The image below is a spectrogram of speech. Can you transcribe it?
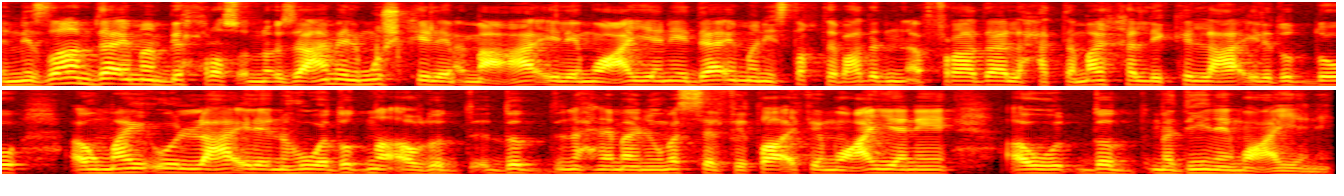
النظام دائما بيحرص إنه إذا عمل مشكلة مع عائلة معينة دائما يستقطب عدد من افرادها لحتى ما يخلي كل عائلة ضده أو ما يقول العائله إنه هو ضدنا أو ضد ضد نحن ما نمثل في طائفة معينة أو ضد مدينة معينة.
